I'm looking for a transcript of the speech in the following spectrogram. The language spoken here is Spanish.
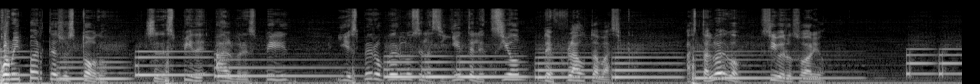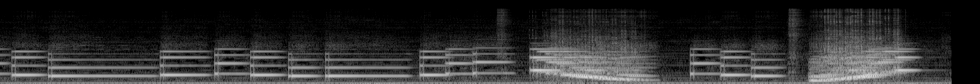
Por mi parte eso es todo. Se despide Albert Spirit y espero verlos en la siguiente lección de flauta básica. Hasta luego, ciberusuario.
